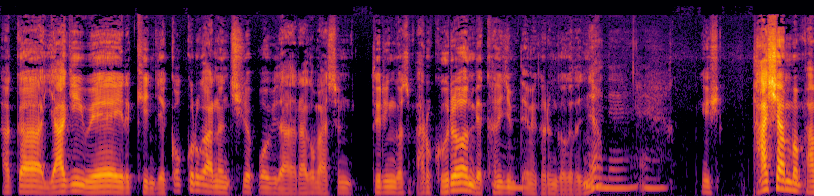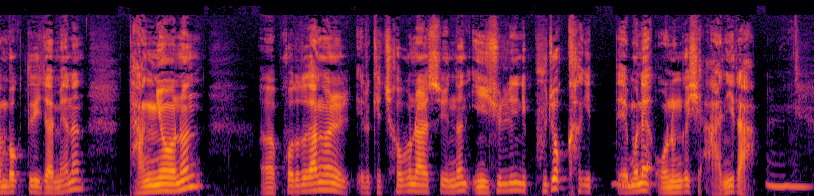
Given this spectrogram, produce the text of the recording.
아까 약이 왜 이렇게 이제 거꾸로 가는 치료법이다라고 말씀드린 것은 바로 그런 메커니즘 때문에 그런 거거든요. 네네. 예. 다시 한번 반복드리자면은 당뇨는 어, 포도당을 이렇게 처분할 수 있는 인슐린이 부족하기 때문에 오는 것이 아니라 음.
